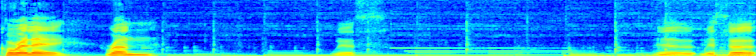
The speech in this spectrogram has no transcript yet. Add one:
Córrele, Run, with uh, with uh,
